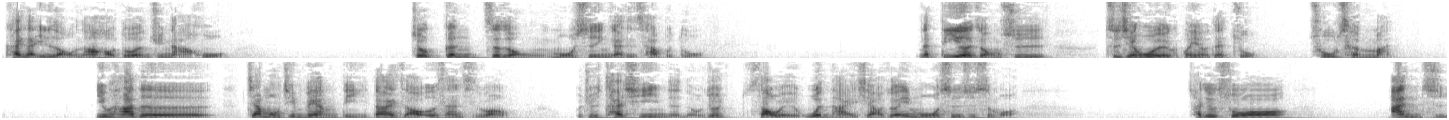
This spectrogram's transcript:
开在一楼，然后好多人去拿货，就跟这种模式应该是差不多。那第二种是，之前我有一个朋友在做除尘满，因为他的加盟金非常低，大概只要二三十万，我觉得太吸引人了，我就稍微问他一下，我说，诶模式是什么？他就说。案子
